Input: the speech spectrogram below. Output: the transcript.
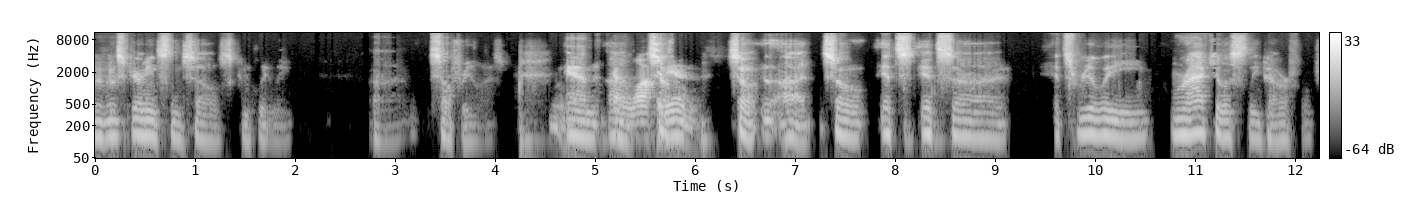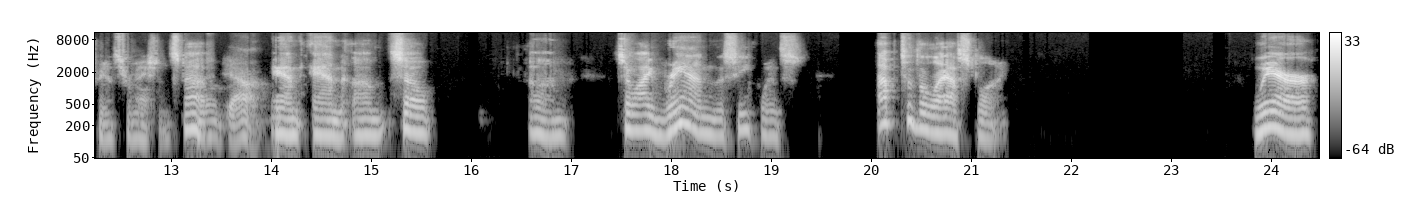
mm-hmm. experience themselves completely uh, self-realized. Hmm. And kind of lock so, it in. So, uh, so it's it's uh, it's really miraculously powerful transformation oh, stuff. Yeah. And and um, so um, so I ran the sequence up to the last line where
